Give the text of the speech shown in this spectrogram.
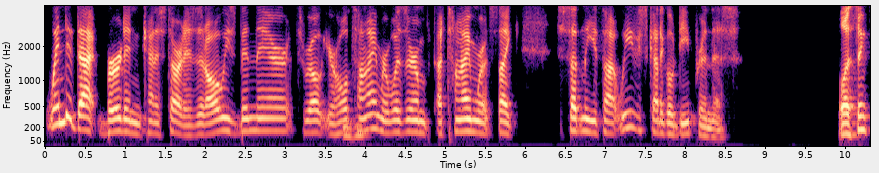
when did that burden kind of start? Has it always been there throughout your whole mm-hmm. time, or was there a time where it's like suddenly you thought, we've just got to go deeper in this? Well, I think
